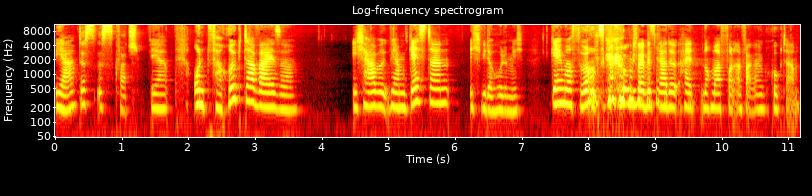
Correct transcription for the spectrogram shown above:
ja, Das ist Quatsch. ja. Und verrückterweise, ich habe, wir haben gestern, ich wiederhole mich, Game of Thrones geguckt, weil wir es gerade halt nochmal von Anfang an geguckt haben.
